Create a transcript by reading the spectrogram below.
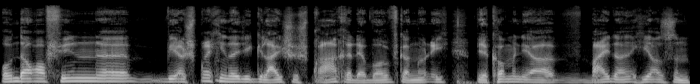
und daraufhin, äh, wir sprechen ja die gleiche Sprache, der Wolfgang und ich, wir kommen ja beide hier aus dem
